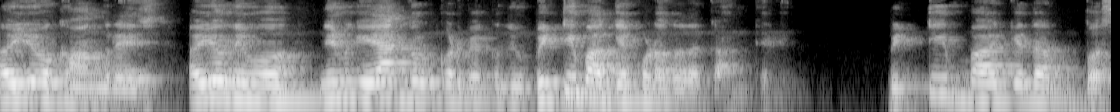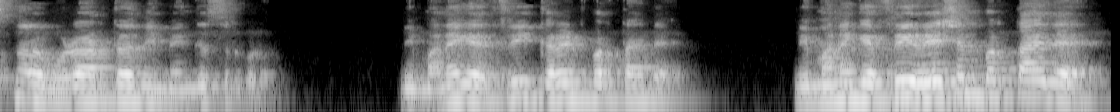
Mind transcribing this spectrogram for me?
ಅಯ್ಯೋ, ಕಾಂಗ್ರೆಸ್, ಅಯ್ಯೋ, ನೀವು, ನಿಮ್ಗೆ ಯಾಕೆ ದುಡ್ಡು ಕೊಡ್ಬೇಕು? ನೀವು ಬಿಟ್ಟಿ ಭಾಗ್ಯ ಕೊಡೋದಕ್ಕ ಅಂತೇಳಿ ಬಿಟ್ಟಿ ಭಾಗ್ಯದ ಬಸ್ನಲ್ಲಿ ಓಡಾಡ್ತಾರೆ, ನಿಮ್ಮ ಹೆಂಗಸರುಗಳು. ನಿಮ್ಮ ಮನೆಗೆ ಫ್ರೀ ಕರೆಂಟ್ ಬರ್ತಾ ಇದೆ. ನಿಮ್ಮ ಮನೆಗೆ ಫ್ರೀ ರೇಷನ್ ಬರ್ತಾ ಇದೆ.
